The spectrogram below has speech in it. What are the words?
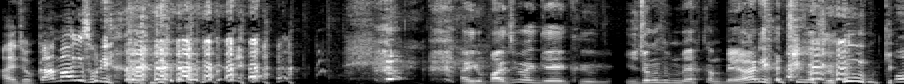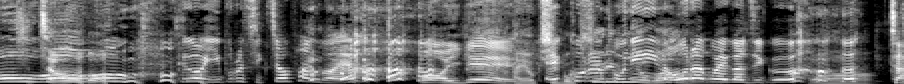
아니 저 까마귀 소리 나는데 아 이거 마지막에 그 유정 선배 약간 메아리 같은 거 너무 웃겨. 오, 진짜. 어. 오, 오. 그걸 입으로 직접 한 거예요? 어 이게 아 역시 에코를 목소리 본인이 민요가. 넣으라고 해가지고. 와. 자,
